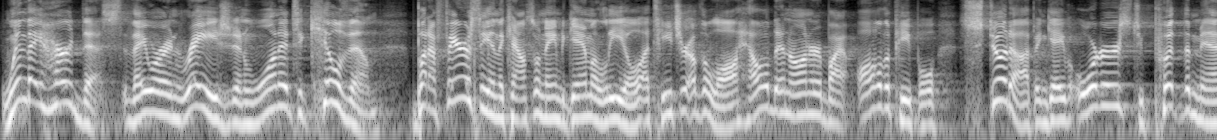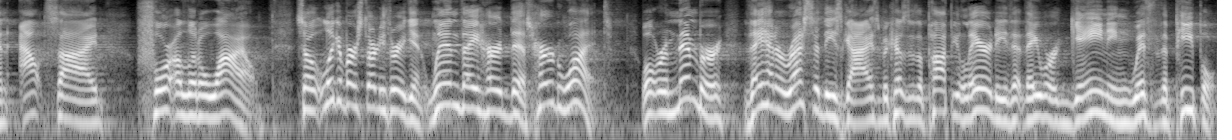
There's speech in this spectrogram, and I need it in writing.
When they heard this, they were enraged and wanted to kill them. But a Pharisee in the council named Gamaliel, a teacher of the law, held in honor by all the people, stood up and gave orders to put the men outside for a little while. So look at verse 33 again. When they heard this, heard what? Well, remember, they had arrested these guys because of the popularity that they were gaining with the people.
